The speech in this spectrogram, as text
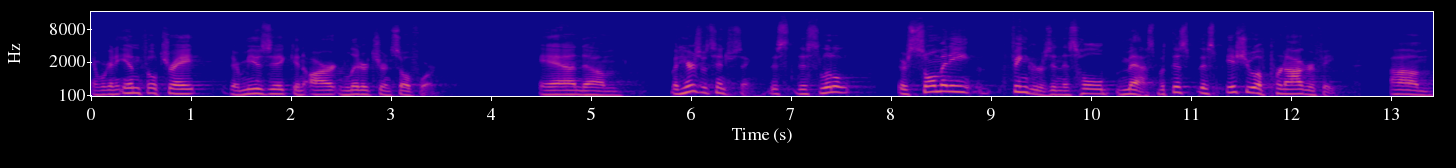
and we're going to infiltrate their music and art and literature and so forth. And, um, but here's what's interesting this, this little, there's so many fingers in this whole mess, but this, this issue of pornography. Um,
